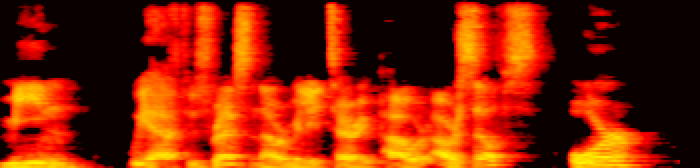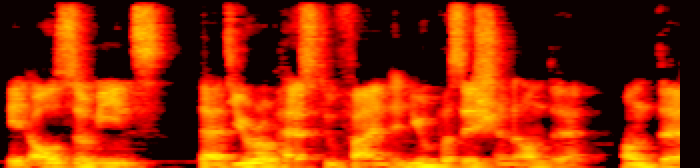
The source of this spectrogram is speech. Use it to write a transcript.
mean we have to strengthen our military power ourselves, or it also means that Europe has to find a new position on the on the,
